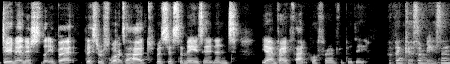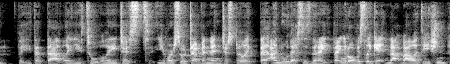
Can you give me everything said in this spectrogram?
doing it initially, but this response I had was just amazing, and yeah, I'm very thankful for everybody. I think it's amazing that you did that. Like you totally just you were so driven and just be like, I know this is the right thing, and obviously getting that validation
